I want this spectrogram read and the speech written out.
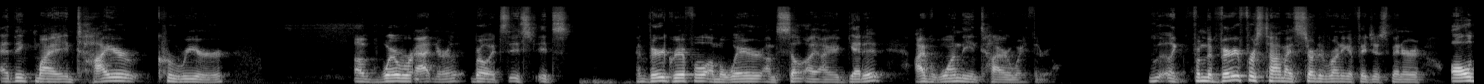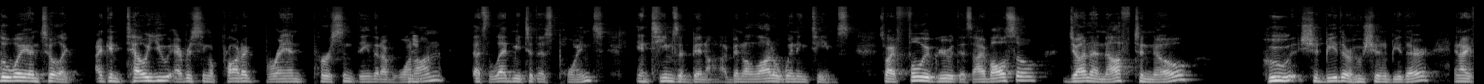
I think my entire career of where we're at, bro, it's it's it's. I'm very grateful. I'm aware. I'm so I, I get it. I've won the entire way through. Like from the very first time I started running a fidget spinner, all the way until like I can tell you every single product, brand, person, thing that I've won mm-hmm. on that's led me to this point and teams have been on. I've been on a lot of winning teams. So I fully agree with this. I've also done enough to know who should be there, who shouldn't be there. And I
